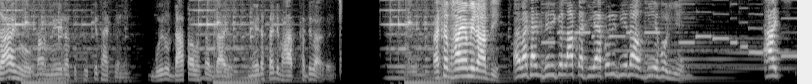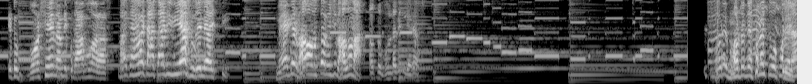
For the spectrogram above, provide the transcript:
যাই হোক আর মেয়েটা তো সুখে থাকবে না। বুড়ো দাঁতাল যাই হোক মেয়েটার সাইডে ভাত খেতে পারবে না। আচ্ছা ভাই আমি রাজি। আরে ভাই তাই দেরি করে লাভটা কি? এখনই দিয়ে দাও বিয়ে পড়িয়ে। ভাই একটু বসেন আমি যাব আর আসব। ভাই ভাই তাড়াতাড়ি নিয়ে আসো চলে আসছি। মেয়েদের ভাব অবস্থা বেশি ভালো না। তত ঘণ্টা দিন লেখা ওরে ঘটকের সময় চোখ পড়ে না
